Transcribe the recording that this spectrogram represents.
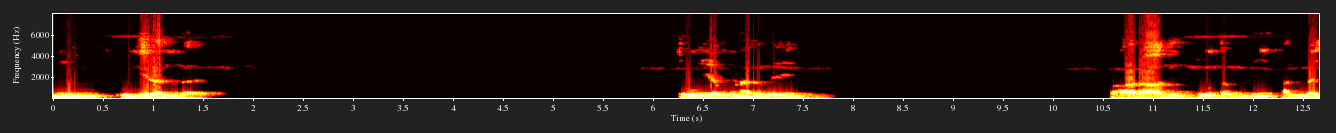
நீ உயிரல்ல. தூய உணர்வே பாராதி பூதம் நீ அல்லை.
